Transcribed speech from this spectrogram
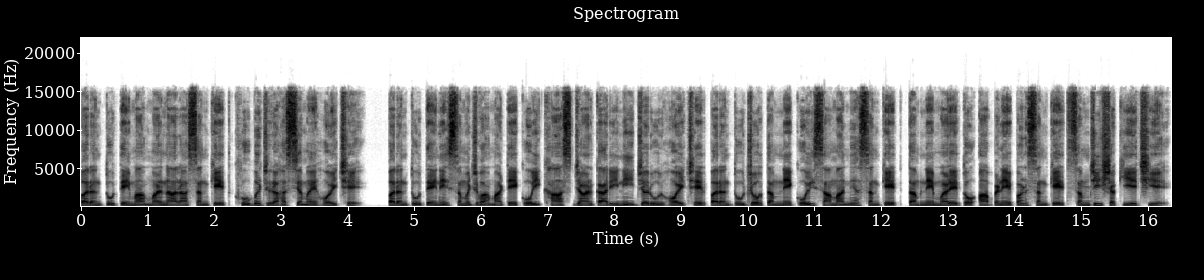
પરંતુ તેમાં મળનારા સંકેત ખૂબ જ રહસ્યમય હોય છે. પરંતુ તેને સમજવા માટે કોઈ ખાસ જાણકારીની જરૂર હોય છે, પરંતુ જો તમને કોઈ સામાન્ય સંકેત તમને મળે તો આપણે પણ સંકેત સમજી શકીએ છીએ.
